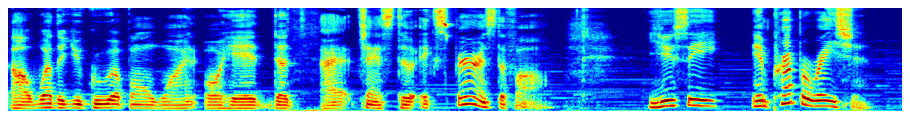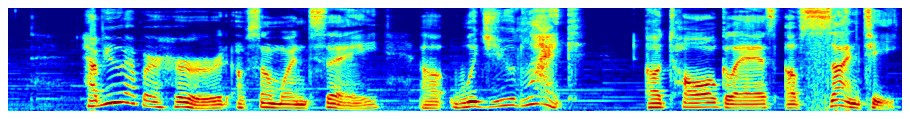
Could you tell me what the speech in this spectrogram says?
uh, whether you grew up on one or had the uh, chance to experience the farm. You see, in preparation, have you ever heard of someone say, uh, would you like a tall glass of sun tea?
